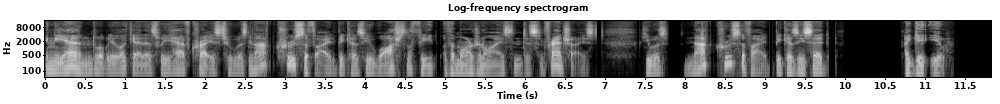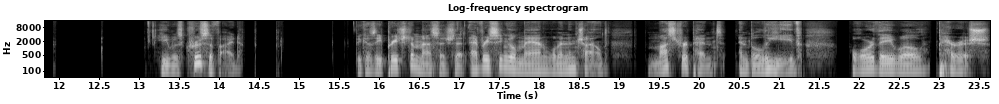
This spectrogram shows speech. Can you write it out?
In the end, what we look at is we have Christ who was not crucified because he washed the feet of the marginalized and disenfranchised. He was not crucified because he said, I get you. He was crucified because he preached a message that every single man, woman, and child must repent and believe, or they will perish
